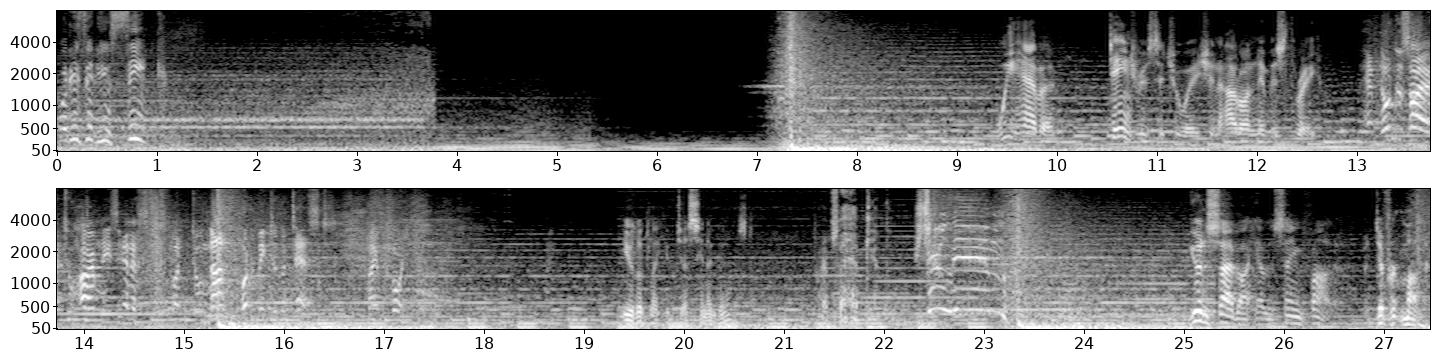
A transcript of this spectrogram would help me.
What is it you seek? We have a dangerous situation out on Nimbus 3. I have no desire to harm these innocents, but do not put me to the test. I implore you. You look like you've just seen a ghost. Perhaps I have, Captain. Shoot him! You and Sybok have the same father, but different mothers.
